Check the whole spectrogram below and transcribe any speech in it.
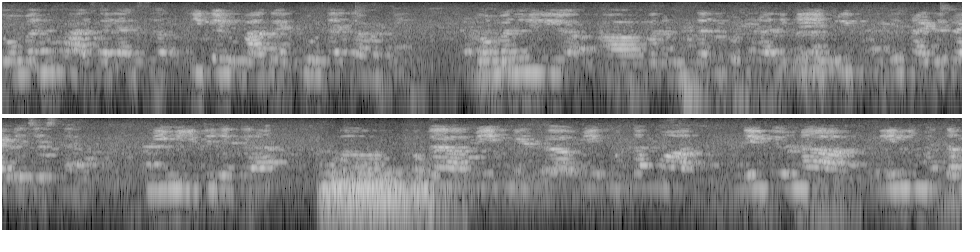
దోమలు యాజ్ వెల్ యాజ్ ఈగలు బాగా ఎక్కువ ఉంటాయి కాబట్టి దోమల్ని మనం తల్లి కొట్టడానికి ఎవ్రీ ఫ్రైడే ఫ్రైడే ఫ్రైడే చేస్తారు. మేము ఇంటి దగ్గర ఒక వీక్ వీక్ మొత్తం ఆ, నిలిపి ఉన్న నీళ్ళు మొత్తం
